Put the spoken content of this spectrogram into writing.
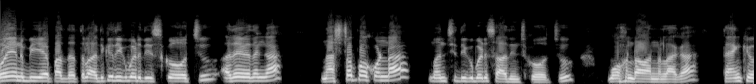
ఓఎన్బిఏ పద్ధతిలో అధిక దిగుబడి తీసుకోవచ్చు. అదే విధంగా నష్టపోకుండా మంచి దిగుబడి సాధించుకోవచ్చు. మోహన్ రావు అన్నలాగా. Thank you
